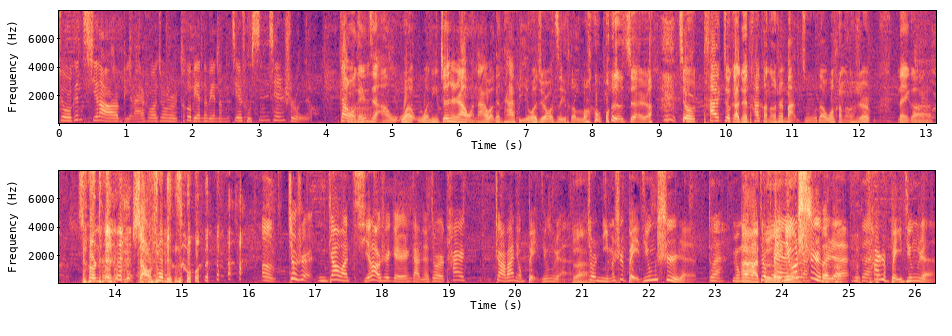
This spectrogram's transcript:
就是跟齐老师比来说，就是特别特别能接触新鲜事物。但我跟你讲，我我你真是让我拿我跟他比，我觉得我自己特 low，我就觉着，就是他就感觉他可能是满族的，我可能是那个就是那个 少数民族的。嗯，就是你知道吗？齐老师给人感觉就是他是正儿八经北京人，对就是你们是北京市人，对明白吗？啊就是对对对北京市的人，对，他是北京人，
